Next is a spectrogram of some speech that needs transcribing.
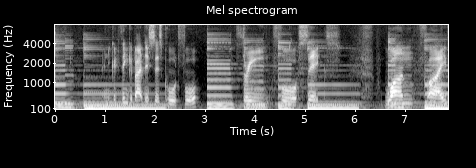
And you could think about this as chord four, three, four, six, one, five,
